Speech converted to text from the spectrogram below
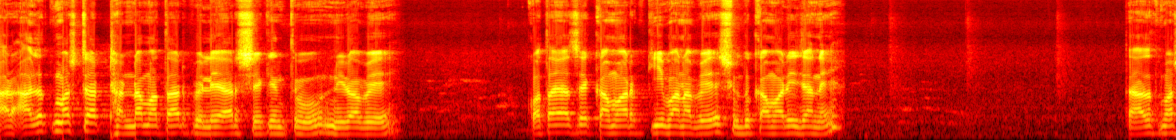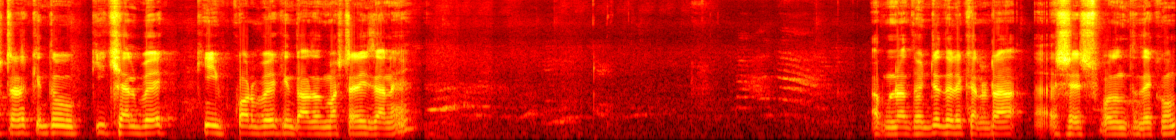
আর আজাদ মাস্টার ঠান্ডা মাথার প্লেয়ার সে কিন্তু নীরবে। কথায় আছে, কামার কি বানাবে? শুধু কামারই জানে। তা আজাদ মাস্টার কিন্তু কি খেলবে, কি করবে কিন্তু আজাদ মাস্টারই জানে। আপনারা ধৈর্য ধরে খেলাটা শেষ পর্যন্ত দেখুন।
